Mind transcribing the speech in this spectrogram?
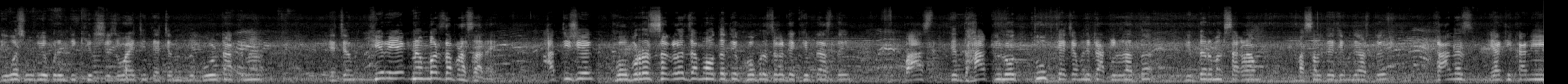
दिवस उगेपर्यंत ती खीर शिजवायची त्याच्यानंतर गूळ टाकणं त्याच्या खीर एक नंबरचा प्रसाद आहे. अतिशय खोबरं सगळं जमा होतं ते खोबरं सगळं ते खीर असते. पाच ते दहा किलो तूप त्याच्यामध्ये टाकलं जातं. इतर मग सगळा मसाला त्याच्यामध्ये असतोय. कालच या ठिकाणी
